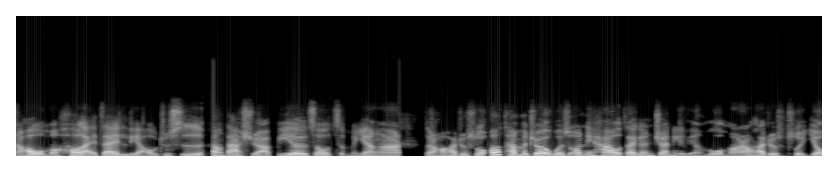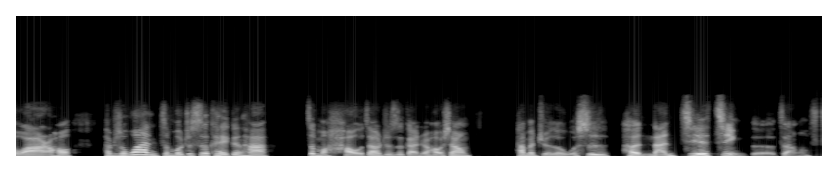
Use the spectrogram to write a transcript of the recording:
然后我们后来在聊，就是上大学啊，毕业了之后怎么样啊？然后他就说，哦，他们就有问说，哦，你还有在跟 Jenny 联络吗？然后他就说有啊。然后他就说，哇，你怎么就是可以跟他这么好？这样就是感觉好像。他们觉得我是很难接近的这样子，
